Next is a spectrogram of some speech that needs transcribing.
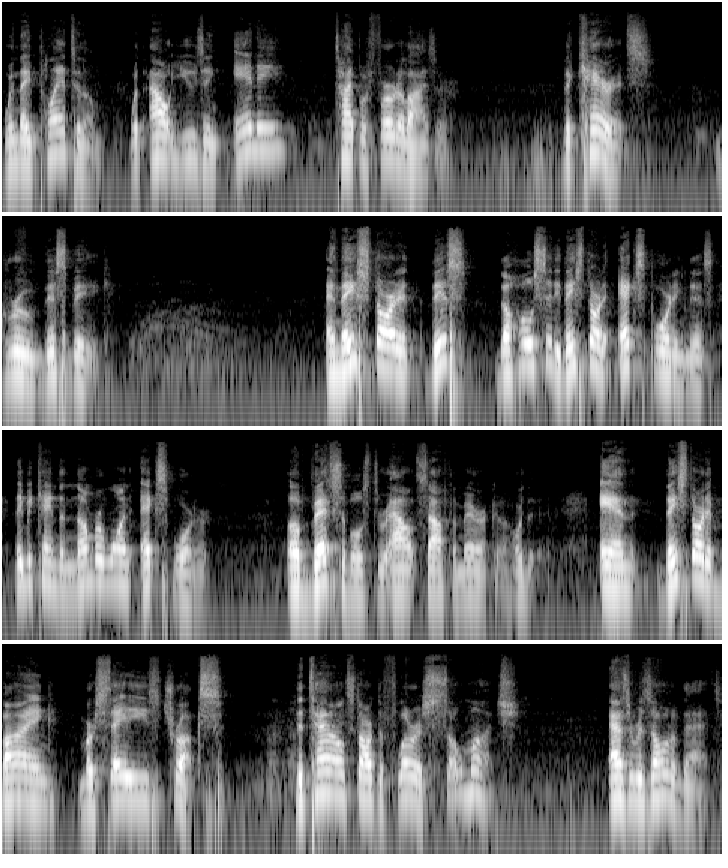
when they planted them without using any type of fertilizer, the carrots grew this big. And they started this, the whole city, they started exporting this. They became the number one exporter of vegetables throughout South America. Or the, and they started buying Mercedes trucks. The town started to flourish so much as a result of that.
